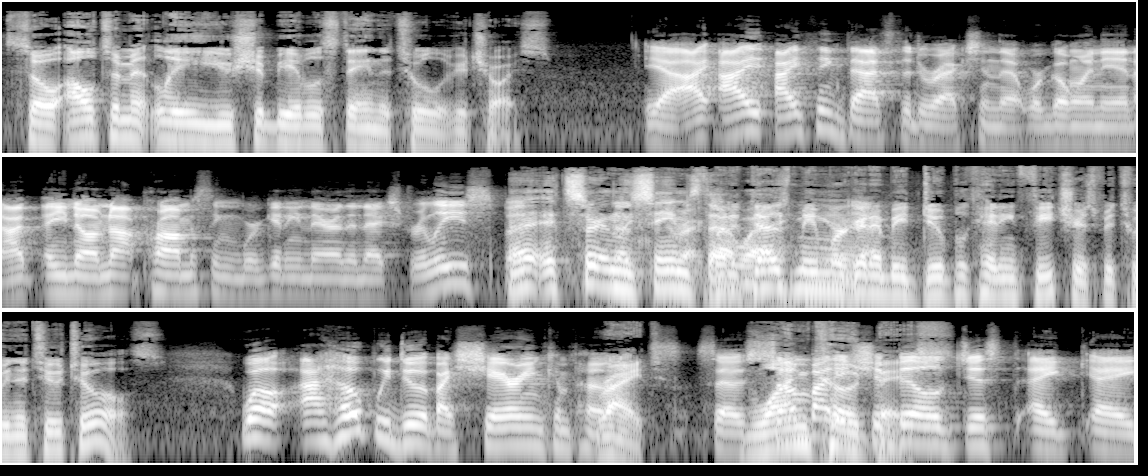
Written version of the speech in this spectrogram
So ultimately, you should be able to stay in the tool of your choice. Yeah, I, I, I think that's the direction that we're going in. I you know I'm not promising we're getting there in the next release, but It certainly seems direction. that But it does mean we're going to be duplicating features between the two tools. Well, I hope we do it by sharing components. Right. So One somebody should base. build just a, a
